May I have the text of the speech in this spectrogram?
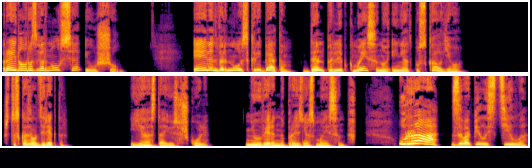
Рейдл развернулся и ушел. Эйлин вернулась к ребятам. Дэн прилип к Мейсону и не отпускал его. «Что сказал директор?» «Я остаюсь в школе», — неуверенно произнес Мейсон. «Ура!» — завопила Стилла.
